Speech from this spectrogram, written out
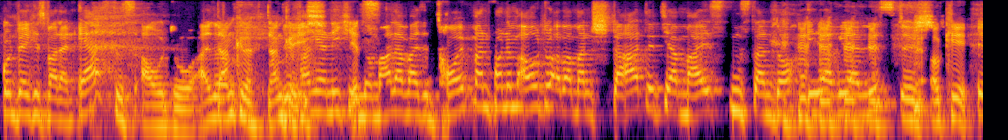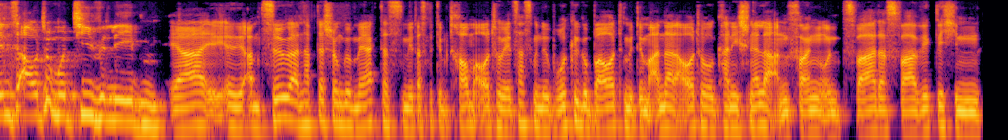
Und welches war dein erstes Auto? Also, danke, danke. Wir fangen ja nicht, jetzt, normalerweise träumt man von einem Auto, aber man startet ja meistens dann doch eher realistisch okay. ins automotive Leben. Ja, äh, am Zögern habt ihr schon gemerkt, dass mir das mit dem Traumauto, jetzt hast du mir eine Brücke gebaut, mit dem anderen Auto kann ich schneller anfangen. Und zwar, das war wirklich ein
